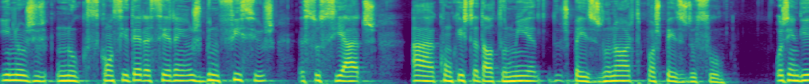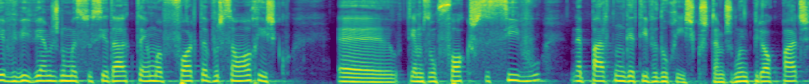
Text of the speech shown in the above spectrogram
e nos, no que se considera serem os benefícios associados à conquista da autonomia dos países do Norte para os países do Sul. Hoje em dia vivemos numa sociedade que tem uma forte aversão ao risco. Uh, temos um foco excessivo na parte negativa do risco. Estamos muito preocupados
